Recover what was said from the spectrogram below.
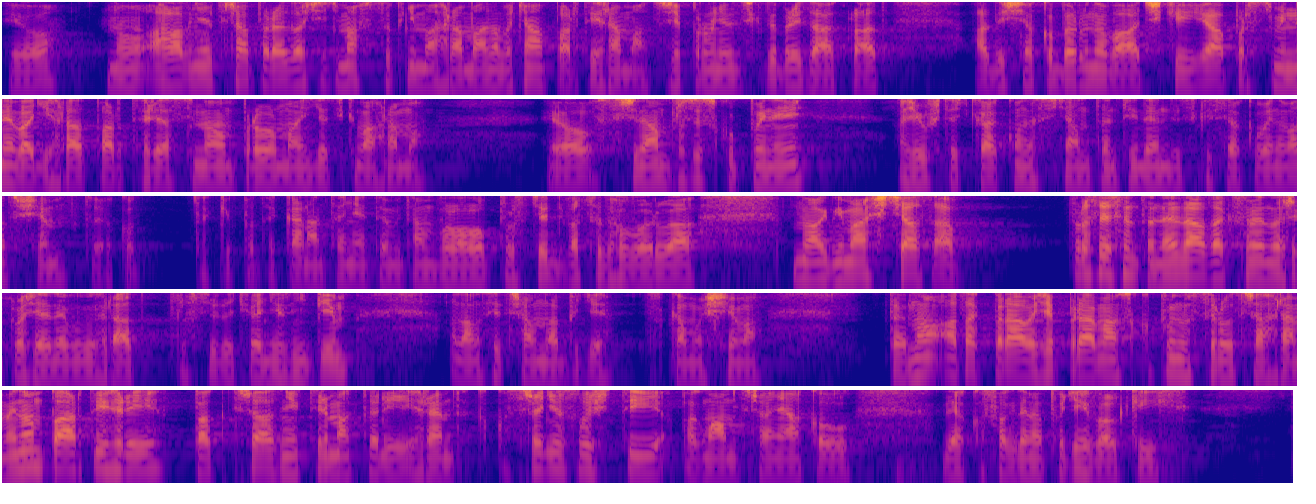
Jo? No a hlavně třeba právě začít těma vstupníma hrama nebo těma party hrama, což je pro mě vždycky dobrý základ. A když jako beru nováčky, já prostě mi nevadí hrát party hry, já si mám problém s dětskýma hrama. Jo? Střídám prostě skupiny a že už teďka jako nestíhám ten týden vždycky si jako věnovat všem. To jako taky po té karanténě, to mi tam volalo prostě 20 hovorů a no a kdy máš čas a prostě jsem to nedal, tak jsem jednou řekl, že nebudu hrát prostě teďka ani s nikým a dám si třeba na bytě s kamošema. Tak no a tak právě, že právě mám skupinu, s kterou třeba hrám jenom party hry, pak třeba s některými, který hrajeme tak jako středně složitý a pak mám třeba nějakou, kde jako fakt jdeme po těch velkých,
